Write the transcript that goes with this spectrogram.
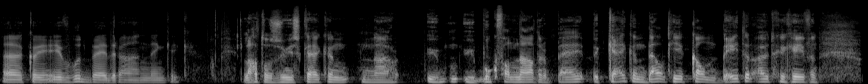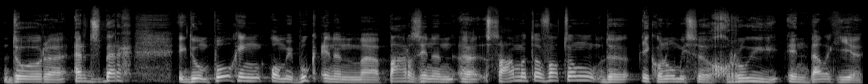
uh, kun je even goed bijdragen, denk ik. Laten we eens kijken naar uw, boek van naderbij bekijken. België kan beter, uitgegeven door uh, Erzberg. Ik doe een poging om uw boek in een uh, paar zinnen uh, samen te vatten. De economische groei in België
